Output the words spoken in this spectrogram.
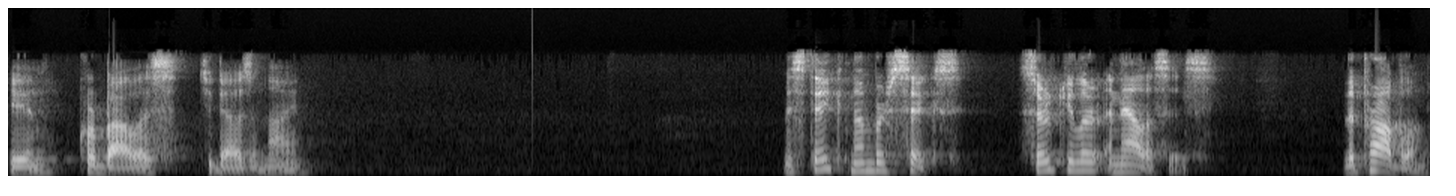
in Corballis 2009. Mistake number six, circular analysis. The problem.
